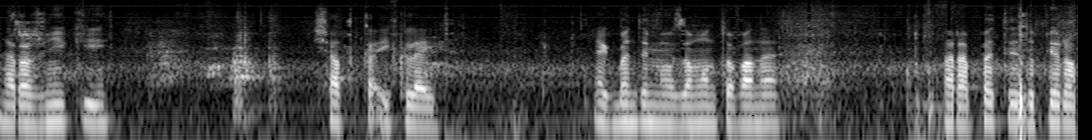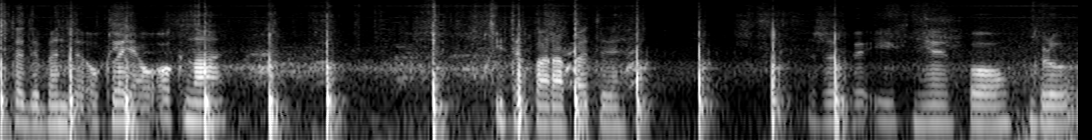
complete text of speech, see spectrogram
narożniki, siatka i klej. Jak będę miał zamontowane parapety, dopiero wtedy będę oklejał okna i te parapety, żeby ich nie pobru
